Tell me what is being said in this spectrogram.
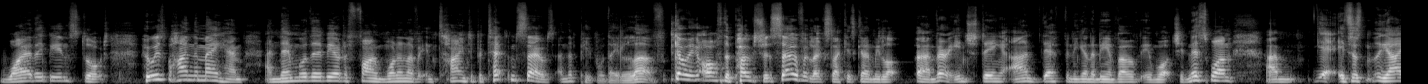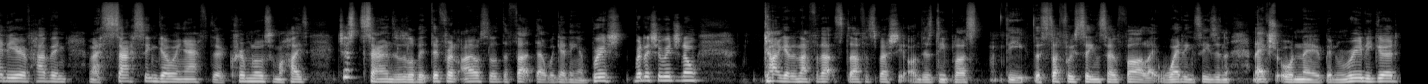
Why are they being stalked? Who is behind the mayhem? And then will they be able to find one another in time to protect themselves and the people they love? Going off the poster itself, it looks like it's going to be lot, um, very interesting. I'm definitely going to be involved in watching this one. Um, yeah, it's just the idea of having an assassin going after criminals from a heist just sounds a little bit different. I also love the fact that we're getting a British British original can't get enough of that stuff, especially on Disney Plus. The the stuff we've seen so far, like Wedding Season and Extraordinary, have been really good.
